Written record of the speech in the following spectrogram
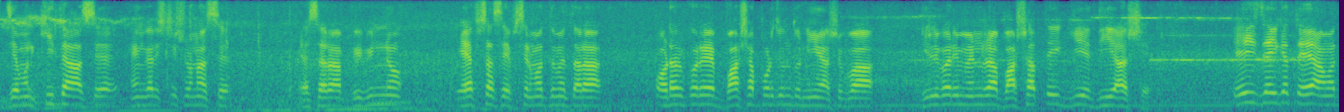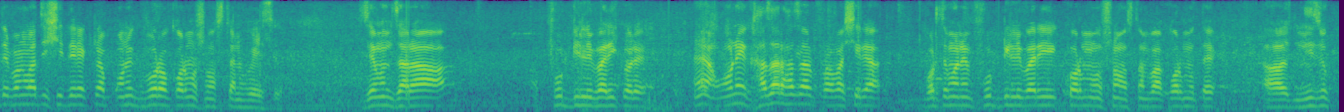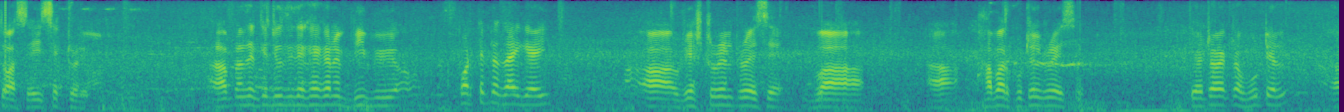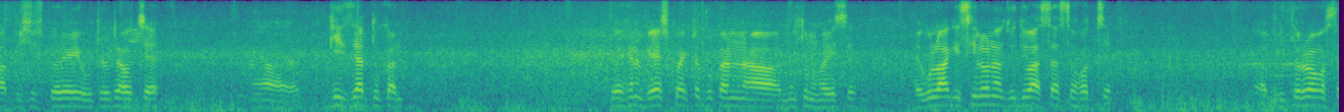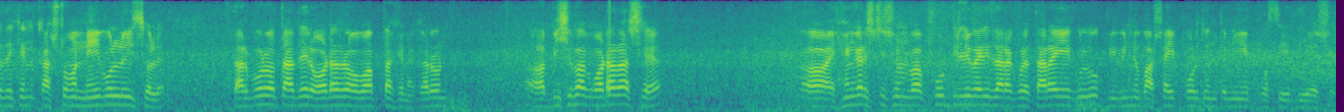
যেমন কিতা আছে হ্যাঙ্গার স্টেশন আছে, এছাড়া বিভিন্ন অ্যাপস আছে অ্যাপসের মাধ্যমে তারা অর্ডার করে বাসা পর্যন্ত নিয়ে আসে বা ডেলিভারি ম্যানরা বাসাতে গিয়ে দিয়ে আসে। এই জায়গাতে আমাদের বাংলাদেশিদের একটা অনেক বড় কর্মসংস্থান হয়েছে। যেমন যারা ফুড ডেলিভারি করে হ্যাঁ অনেক হাজার হাজার প্রবাসীরা বর্তমানে ফুড ডেলিভারি কর্মসংস্থান বা কর্মতে নিযুক্ত আছে এই সেক্টরে আপনাদেরকে যদি দেখে এখানে প্রত্যেকটা জায়গায় রেস্টুরেন্ট রয়েছে বা আহ, খাবার হোটেল রয়েছে। তো এটাও একটা হোটেল বিশেষ করে এই হোটেলটা হচ্ছে পিৎজার দোকান। তো এখানে বেশ কয়েকটা দোকান নতুন হয়েছে। এগুলো আগে ছিল না যদিও আস্তে আস্তে হচ্ছে। ভিতরের অবস্থা দেখেন কাস্টমার নেই বললেই চলে। তারপরেও তাদের অর্ডারের অভাব থাকে না। কারণ বেশিরভাগ অর্ডার আসে হ্যাঙ্গার স্টেশন বা ফুড ডেলিভারি যারা করে, তারাই এগুলো বিভিন্ন বাসায় পর্যন্ত নিয়ে পৌঁছে দিয়ে আসে।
